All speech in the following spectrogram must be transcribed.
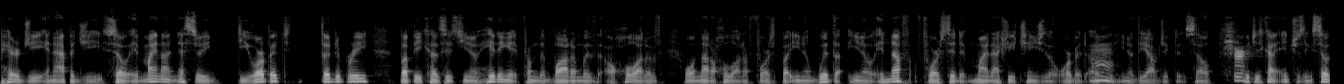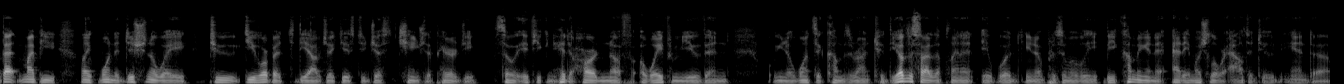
perigee and apogee. So it might not necessarily deorbit the debris, but because it's you know hitting it from the bottom with a whole lot of well, not a whole lot of force, but you know with you know enough force that it might actually change the orbit of mm. you know the object itself, sure. which is kind of interesting. So that might be like one additional way to deorbit the object is to just change the perigee. So if you can hit it hard enough away from you, then you know once it comes around to the other side of the planet, it would you know presumably be coming in at a much lower altitude and uh,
